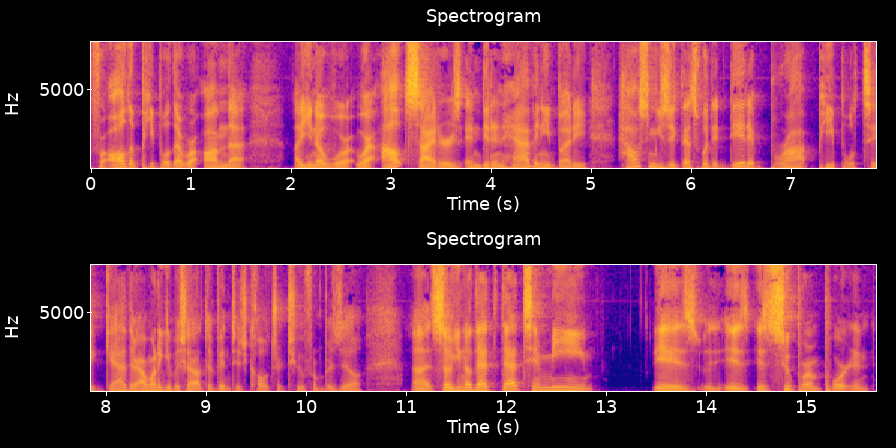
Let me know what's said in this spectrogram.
for all the people that were on the uh, you know were, were outsiders and didn't have anybody. House music that's what it did. It brought people together. I want to give a shout out to vintage culture too from brazil. Uh, so you know that that to me is is is super important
